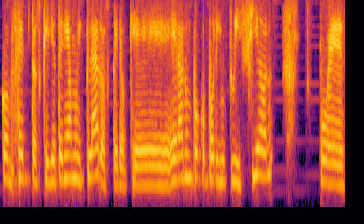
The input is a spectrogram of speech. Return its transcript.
conceptos que yo tenía muy claros, pero que eran un poco por intuición, pues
